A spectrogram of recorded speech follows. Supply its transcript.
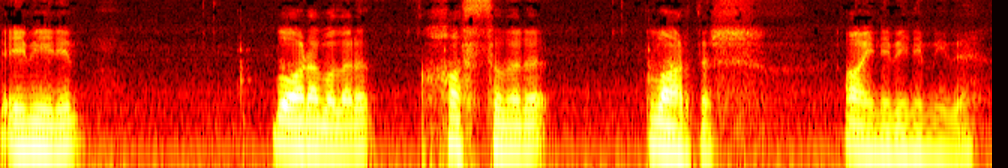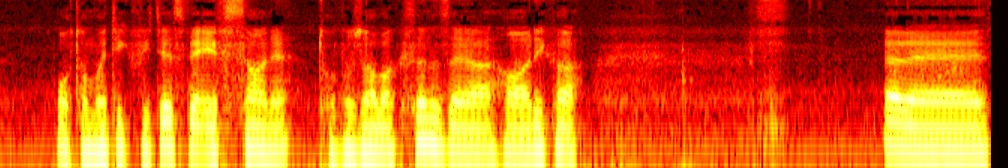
Eminim bu arabaların hastaları vardır. Aynı benim gibi. Otomatik vites ve efsane. Topuza baksanıza ya harika. Evet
